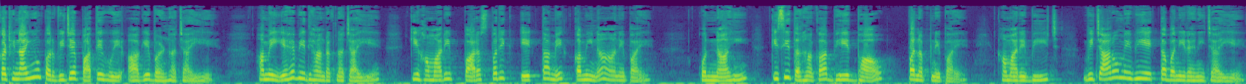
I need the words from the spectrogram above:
कठिनाइयों पर विजय पाते हुए आगे बढ़ना चाहिए। हमें यह भी ध्यान रखना चाहिए कि हमारी पारस्परिक एकता में कमी न आने पाए और न ही किसी तरह का भेदभाव पनपने पाए। हमारे बीच विचारों में भी एकता बनी रहनी चाहिए,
